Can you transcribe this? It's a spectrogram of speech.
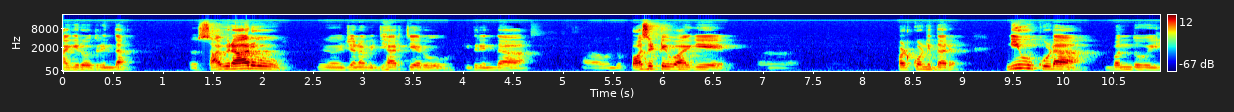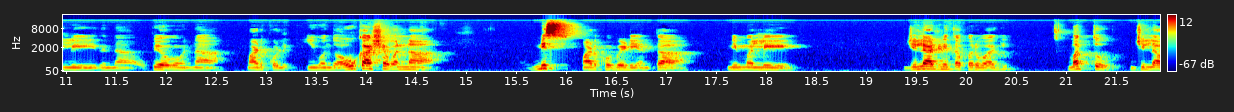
ಆಗಿರೋದ್ರಿಂದ ಸಾವಿರಾರು ಜನ ವಿದ್ಯಾರ್ಥಿಯರು ಇದರಿಂದ ಒಂದು ಪಾಸಿಟಿವ್ ಆಗಿ ಪಡ್ಕೊಂಡಿದ್ದಾರೆ. ನೀವು ಕೂಡ ಬಂದು ಇಲ್ಲಿ ಇದನ್ನು ಉಪಯೋಗವನ್ನು ಮಾಡಿಕೊಳ್ಳಿ. ಈ ಒಂದು ಅವಕಾಶವನ್ನು ಮಿಸ್ ಮಾಡ್ಕೋಬೇಡಿ ಅಂತ ನಿಮ್ಮಲ್ಲಿ ಜಿಲ್ಲಾಡಳಿತ ಪರವಾಗಿ ಮತ್ತು ಜಿಲ್ಲಾ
